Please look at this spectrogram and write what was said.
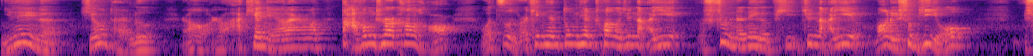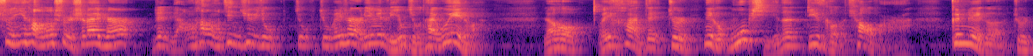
你这个行，在这乐。然后是吧？天津原来什么大风车康好。我自个儿天天冬天穿个军大衣，顺着那个啤军大衣往里顺啤酒，顺一趟能顺十来瓶儿，这两趟进去就就就没事儿，因为里边酒太贵的嘛。然后我一看，这就是那个五匹的 disco 的跳法啊，跟这个就是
